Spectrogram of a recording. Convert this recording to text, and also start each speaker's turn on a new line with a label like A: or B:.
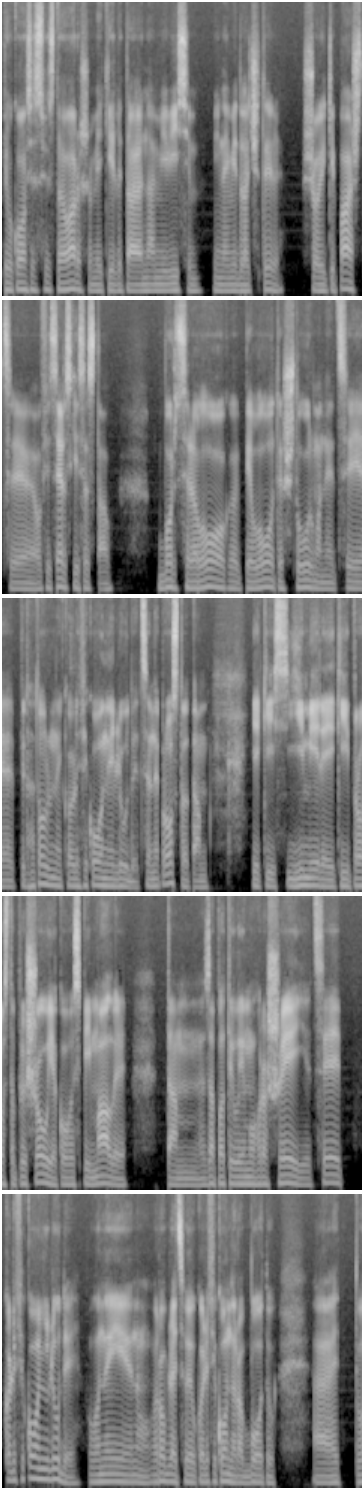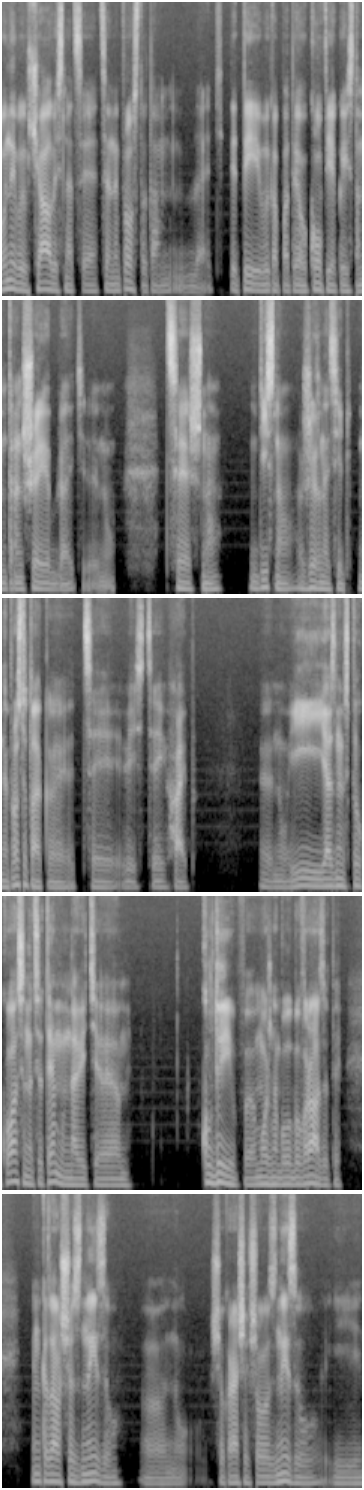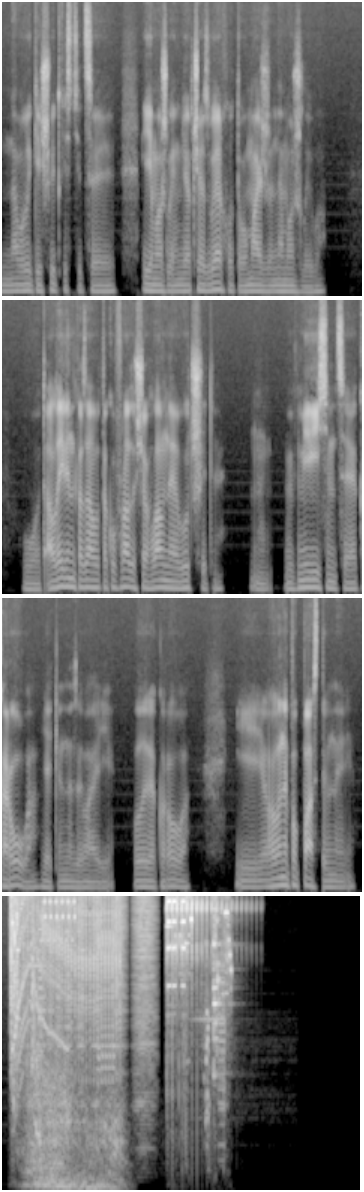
A: спілкувався своїм товаришем, який літає на Мі-8 і на Мі-24, що екіпаж це офіцерський состав. Бортстрілок, пілоти, штурмани це підготовлені кваліфіковані люди. Це не просто там якийсь ємеля, який просто прийшов, якого спіймали, там заплатили йому грошей. Це кваліфіковані люди. Вони ну, роблять свою кваліфіковану роботу. Е, Вони вивчались на це. Це не просто там, блядь, піти і викопати окоп якийсь там траншеї, блядь. Ну, це ж ну, дійсно жирна ціль. Не просто так е, цей весь цей хайп. Е, Ну, і я з ним спілкувався на цю тему, навіть е, куди можна було б вразити. Він казав, що знизу, е, ну, що краще що знизу, і на великій швидкості це є можливим. Якщо зверху, то майже неможливо. От. Але він казав таку фразу, що головне влучити. Ну, в Мі-8 це корова, як він називає її, велика корова. І головне попасти в неї.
